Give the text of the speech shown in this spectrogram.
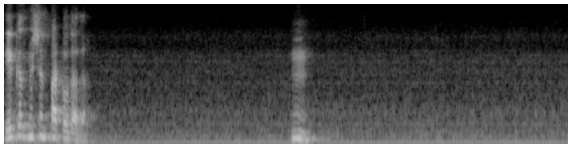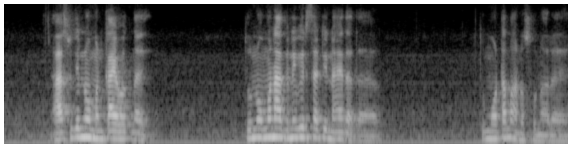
एकच मिशन पाठव दादा. हम्म. असू दे नोमन काय होत नाही. तू नोमन अग्निवीरसाठी नाही दादा. तू मोठा माणूस होणार आहे.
